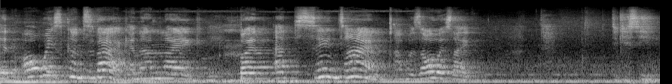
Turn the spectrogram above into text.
it. Always comes back, and I'm like, but at the same time, I was always like, did you see?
